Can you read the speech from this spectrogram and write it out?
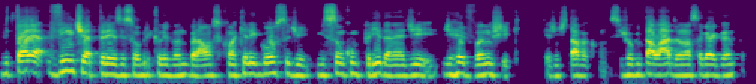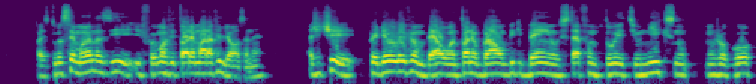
Vitória 20 a 13 sobre Cleveland Browns, com aquele gosto de missão cumprida, né? De, de revanche, que a gente tava com esse jogo entalado na nossa garganta faz duas semanas e, e foi uma vitória maravilhosa, né? A gente perdeu o Le'Veon Bell, o Antonio Brown, o Big Ben, o Stephen Tuitt, o Knicks não, não jogou.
